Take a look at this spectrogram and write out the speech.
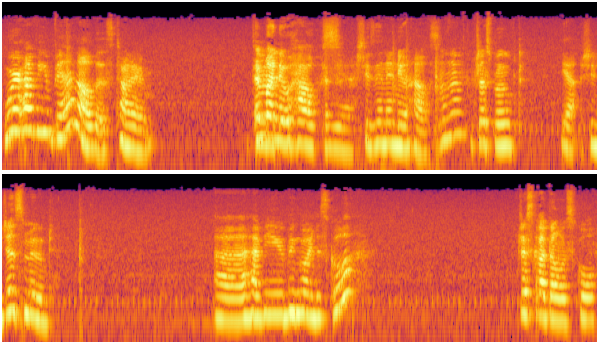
where have you been all this time? In my new house. Oh yeah, she's in a new house. Mm-hmm. Just moved. Yeah, she just moved. Uh, have you been going to school? Just got done with school.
